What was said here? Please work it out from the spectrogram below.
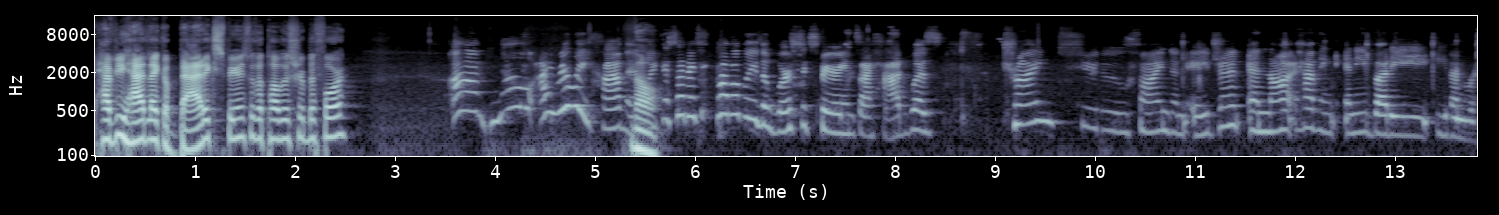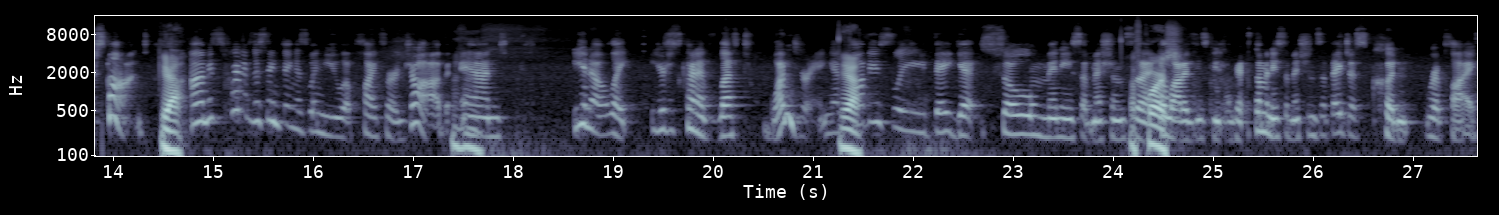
Have you had like a bad experience with a publisher before? Really haven't. No. Like I said, I think probably the worst experience I had was trying to find an agent and not having anybody even respond. Yeah. Um, it's kind of the same thing as when you apply for a job Mhm. and you know, like you're just kind of left wondering. And Yeah. obviously they get so many submissions Of that course. a lot of these people get so many submissions that they just couldn't reply.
